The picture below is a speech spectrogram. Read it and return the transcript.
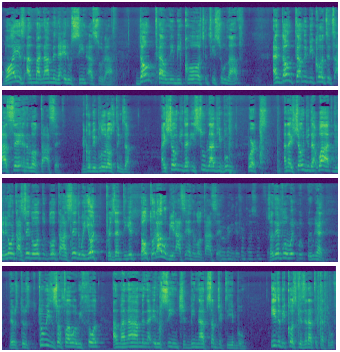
Why is Almana min erusin asura? Don't tell me because it's isulav, and don't tell me because it's aseh and a lot aseh, because we blew those things up. I showed you that isulav yibum works, and I showed you that what if you're going to go with aseh lot lot aseh the way you're presenting it, the whole Torah will be an aseh and a lot aseh. Can we bring a different? So therefore, we, we, we got there was, there was two reasons so far where we thought almanam and the irusin should be not subject to yibum, either because gezerat katuf,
